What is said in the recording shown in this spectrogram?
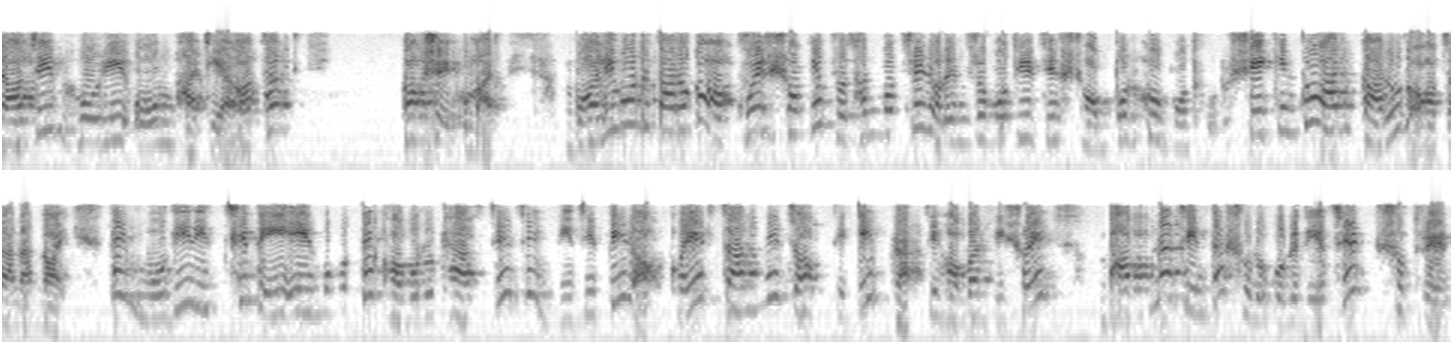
রাজীব হরি ওম ভাটিয়া, অর্থাৎ অক্ষয় কুমার। বলিউড তারকা অক্ষয়ের সঙ্গে প্রধানমন্ত্রী নরেন্দ্র মোদীর যে সম্পর্ক মধুর সে কিন্তু আর কারোর অজানা নয়। তাই মোদীর ইচ্ছেতেই এই মুহূর্তে খবর উঠে আসছে যে বিজেপির অক্ষয়ের চাঁদনি চক থেকে প্রার্থী হবার বিষয়ে ভাবনা চিন্তা শুরু করে দিয়েছে সূত্রের।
